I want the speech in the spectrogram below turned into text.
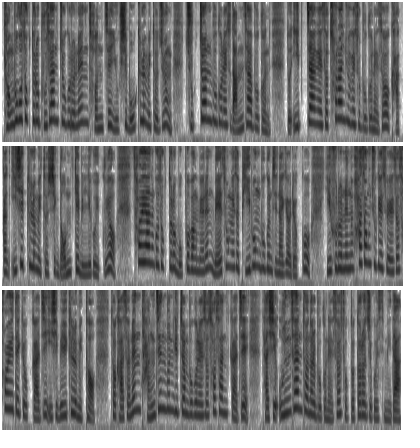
경부고속도로 부산 쪽으로는 전체 65km 중 죽전 부근에서 남사 부근, 또 입장에서 철안 휴게소 부근에서 각각 20km씩 넘게 밀리고 있고요. 서해안 고속도로 목포 방면은 매송에서 비봉 부근 지나기 어렵고 이후로는 화성 휴게소에서 서해대교까지 21km, 더 가서는 당진 분기점 부근에서 서산까지 다시 운산 터널 부근에서 속도 떨어지고 있습니다.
